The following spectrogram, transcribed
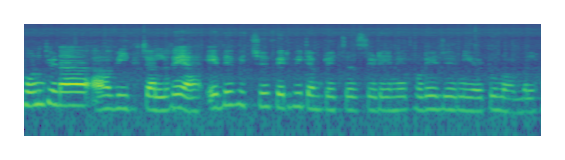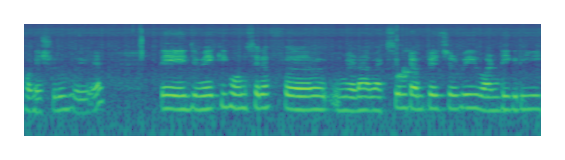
ਹੁਣ ਜਿਹੜਾ ਵੀਕ ਚੱਲ ਰਿਹਾ, ਇਹਦੇ ਵਿੱਚ ਫਿਰ ਵੀ ਟੈਂਪਰੇਚਰਸ ਜਿਹੜੇ ਨੇ ਥੋੜੇ ਜਿਹੇ ਨੀਅਰ ਟੂ ਨਾਰਮਲ ਹੋਣੇ ਸ਼ੁਰੂ ਹੋਏ ਹੈ ਤੇ ਜਿਵੇਂ ਕਿ ਹੁਣ ਸਿਰਫ ਮੇਰਾ ਜਿਹੜਾ ਮੈਕਸਿਮਮ ਟੈਂਪਰੇਚਰ ਵੀ 1 ਡਿਗਰੀ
